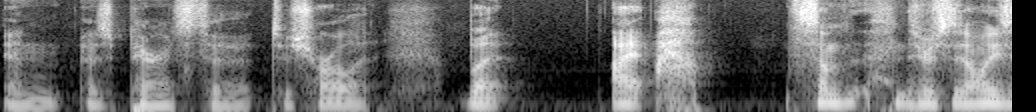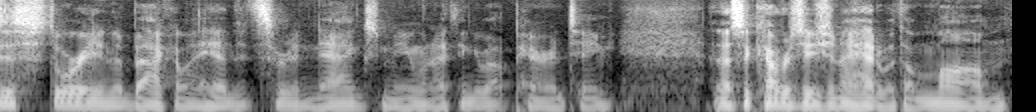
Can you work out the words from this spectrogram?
and as parents to, to Charlotte. But I, some there's always this story in the back of my head that sort of nags me when I think about parenting. And that's a conversation I had with a mom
